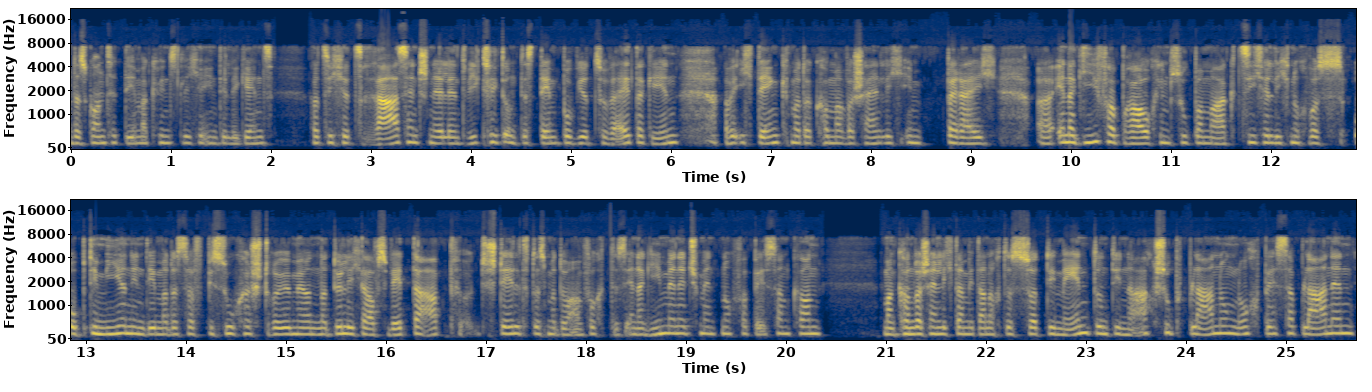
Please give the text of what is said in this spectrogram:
Das ganze Thema künstliche Intelligenz hat sich jetzt rasend schnell entwickelt und das Tempo wird so weitergehen. Aber ich denke mal, da kann man wahrscheinlich im Bereich äh, Energieverbrauch im Supermarkt sicherlich noch was optimieren, indem man das auf Besucherströme und natürlich auch aufs Wetter abstellt, dass man da einfach das Energiemanagement noch verbessern kann. Man kann wahrscheinlich damit auch noch das Sortiment und die Nachschubplanung noch besser planen.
